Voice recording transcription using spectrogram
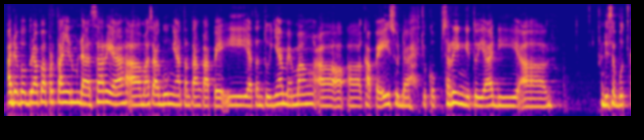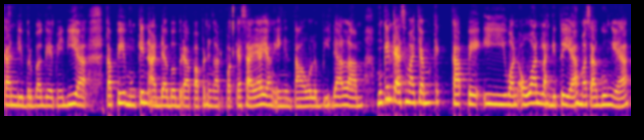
ada beberapa pertanyaan mendasar ya uh, Mas Agung ya tentang KPI ya tentunya memang uh, uh, KPI sudah cukup sering gitu ya di disebutkan di berbagai media, tapi mungkin ada beberapa pendengar podcast saya yang ingin tahu lebih dalam. Mungkin kayak semacam KPI 101 lah gitu ya, Mas Agung ya.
